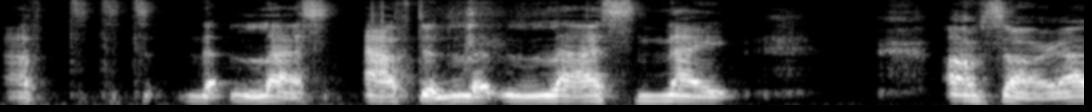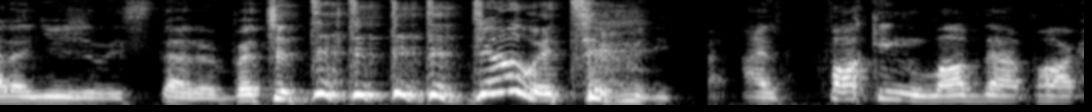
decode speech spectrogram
after last after last night. I'm sorry, I don't usually stutter, but you do it to me. I fucking love that part.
